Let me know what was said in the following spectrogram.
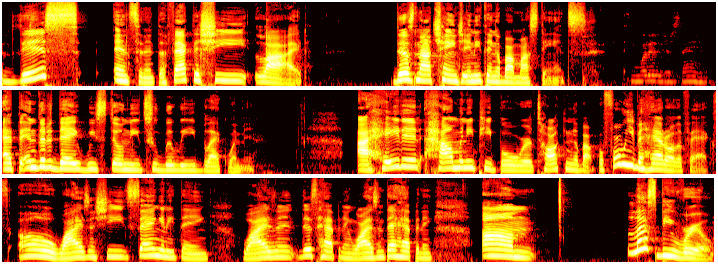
This incident, the fact that she lied, does not change anything about my stance. What is your stance? At the end of the day, we still need to believe black women. I hated how many people were talking about before we even had all the facts. Oh, why isn't she saying anything? Why isn't this happening? Why isn't that happening? Um, let's be real.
